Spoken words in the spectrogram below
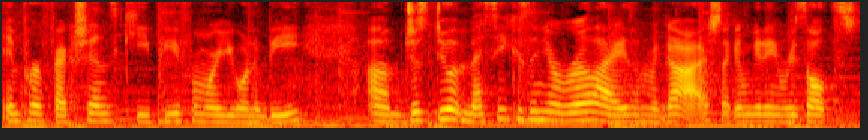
imperfections keep you from where you want to be. Um, just do it messy because then you'll realize oh my gosh like i'm getting results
